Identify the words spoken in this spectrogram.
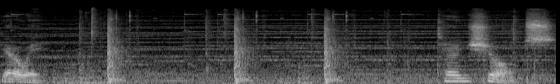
Get away. Ten shots.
